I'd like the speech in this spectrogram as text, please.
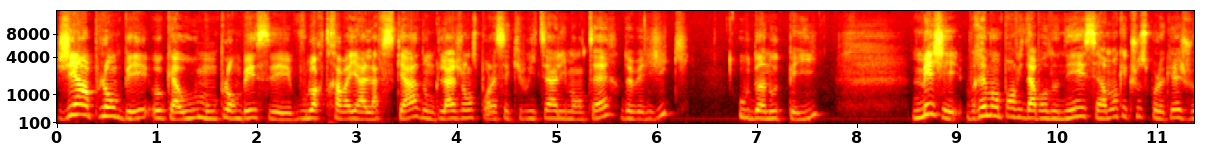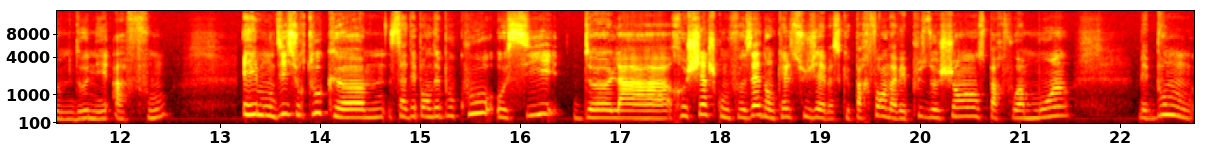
J'ai un plan B au cas où. Mon plan B, c'est vouloir travailler à l'AFSCA, donc l'Agence pour la sécurité alimentaire de Belgique ou d'un autre pays. Mais j'ai vraiment pas envie d'abandonner. C'est vraiment quelque chose pour lequel je veux me donner à fond. Et ils m'ont dit surtout que euh, ça dépendait beaucoup aussi de la recherche qu'on faisait dans quel sujet, parce que parfois on avait plus de chance, parfois moins. Mais bon,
